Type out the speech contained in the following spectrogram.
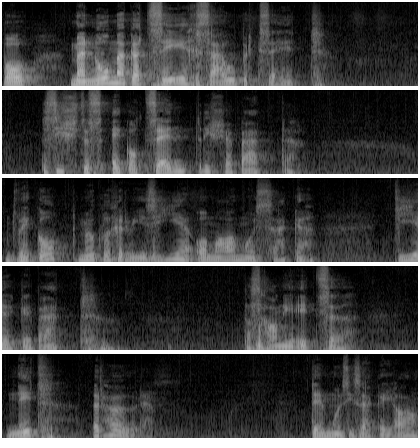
wo man nur sich selber sieht. Das ist das egozentrische Betten. Und wenn Gott möglicherweise hier auch mal muss sagen, die Gebet, das kann ich jetzt nicht erhören. dann muss ich sagen, ja.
